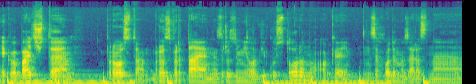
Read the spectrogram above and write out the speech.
Як ви бачите, просто розвертає незрозуміло в яку сторону. Окей, заходимо зараз на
